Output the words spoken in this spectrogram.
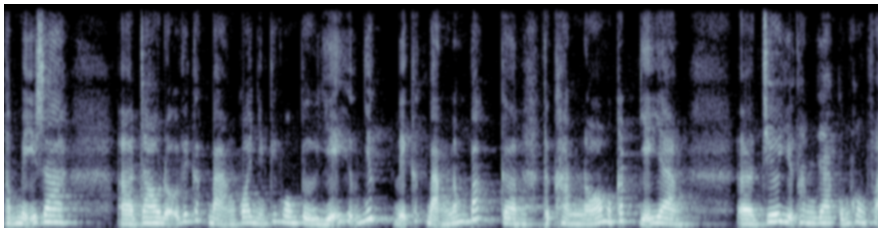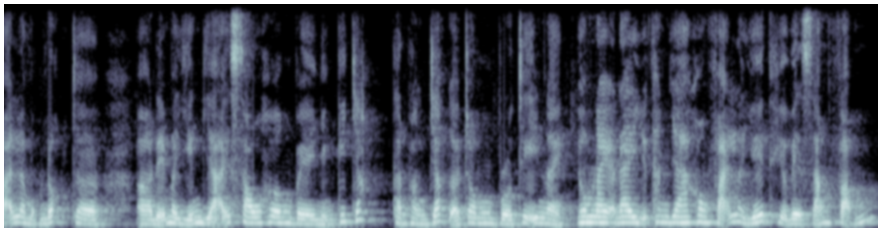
thẩm mỹ ra à, trao đổi với các bạn qua những cái ngôn từ dễ hiểu nhất để các bạn nắm bắt uh, thực hành nó một cách dễ dàng. À, chứ Diệu Thanh Gia cũng không phải là một doctor à, để mà diễn giải sâu hơn về những cái chất thành phần chất ở trong protein này. Hôm nay ở đây Diệu Thanh Gia không phải là giới thiệu về sản phẩm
